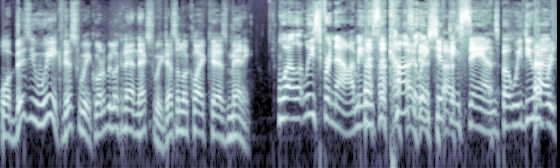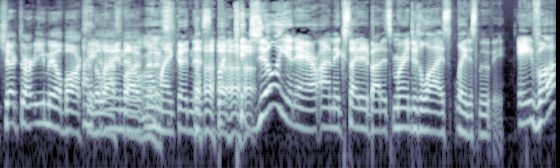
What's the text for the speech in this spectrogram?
Well, busy week this week. What are we looking at next week? Doesn't look like as many. Well, at least for now. I mean, it's a constantly shifting yes. sands, but we do Have have. we checked our email box in I, the last I know. five minutes? Oh my goodness! But Kajillionaire, I'm excited about. It's Miranda July's latest movie, Ava,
